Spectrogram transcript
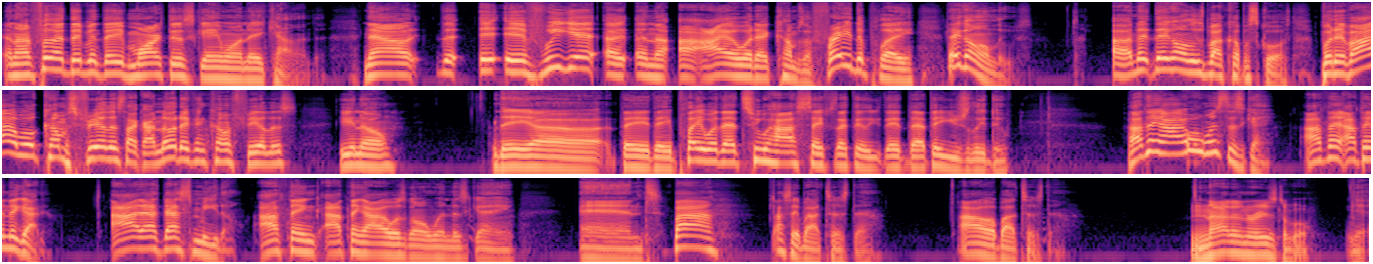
and I feel like they've been they've marked this game on their calendar. Now, the, if we get a, an a Iowa that comes afraid to play, they're gonna lose. Uh, they, they're gonna lose by a couple scores. But if Iowa comes fearless, like I know they can come fearless, you know, they uh they they play with that two high safety like they, they that they usually do. I think Iowa wins this game. I think I think they got it. I that, that's me though. I think I think Iowa's gonna win this game, and by I say by a touchdown. Iowa by touchdown. Not unreasonable. Yeah.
